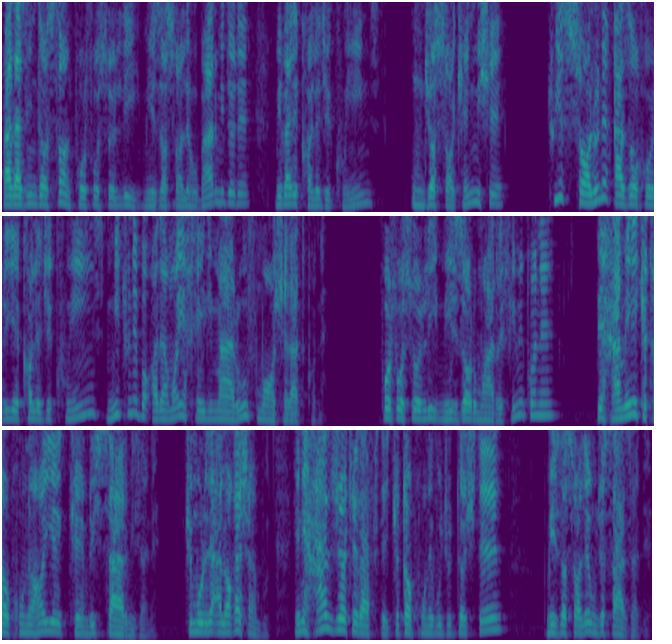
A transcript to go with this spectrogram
بعد از این داستان پروفسور لی میرزا صالح رو بر میداره می‌بره کالج کوینز اونجا ساکن میشه. توی سالن غذاخوری کالج کوینز می‌تونه با آدمای خیلی معروف معاشرت کنه. پروفسور لی میرزا رو معرفی می‌کنه به همه کتابخونه های کمبریج سر می‌زنه که مورد علاقش هم بود. یعنی هر جا که رفته کتابخونه وجود داشته میرزا صالح اونجا سر زده.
